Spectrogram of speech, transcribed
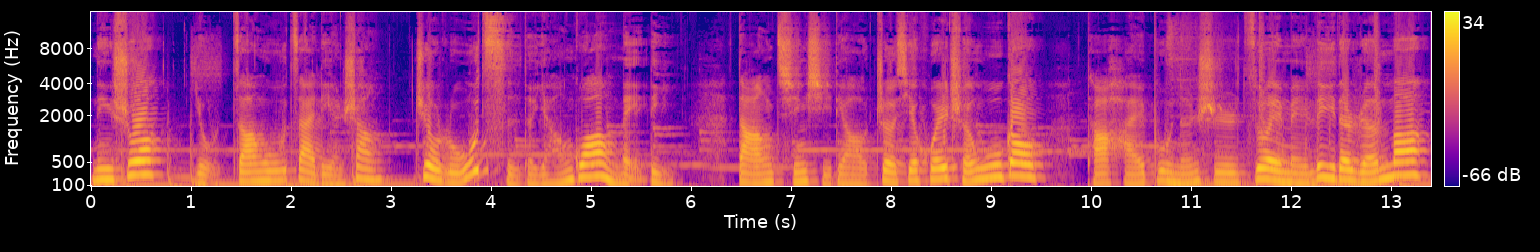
你说有脏污在脸上？就如此的阳光美丽。当清洗掉这些灰尘污垢，她还不能是最美丽的人吗？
